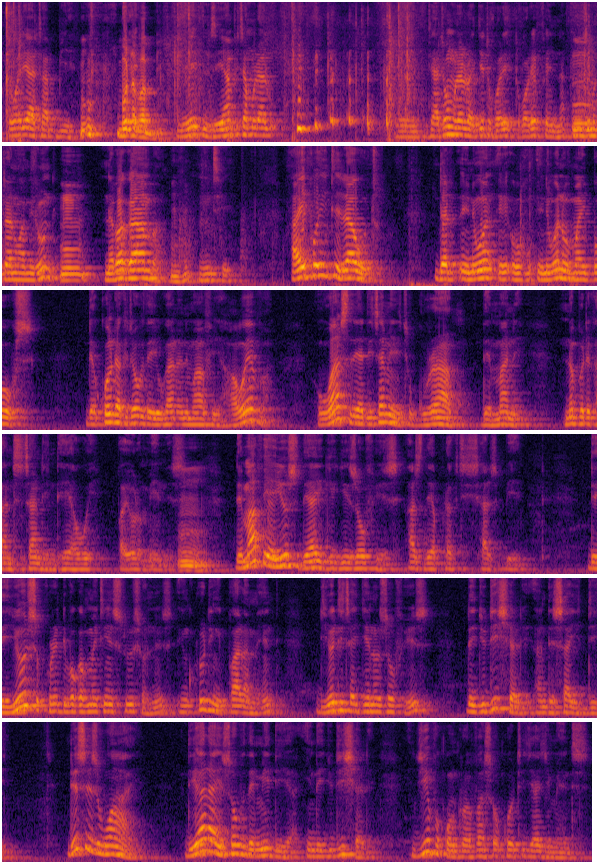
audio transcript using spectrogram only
tewali atabbye bona babbi. Naye nze yampita mulalu. Nti ate omulalu ajje tukole fenna nze mutano wa mirundi. Nabagamba nti i pointed out that in one, of, in one of my books, the conduct of the Ugandan mafia. However, once they are determined to grab the money, nobody can stand in their way by all means. Mm. The mafia use the IGG's office as their practice has been. They use credible government institutions, including parliament, the Auditor General's office, the judiciary, and the CID. This is why the allies of the media in the judiciary give controversial court judgments.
